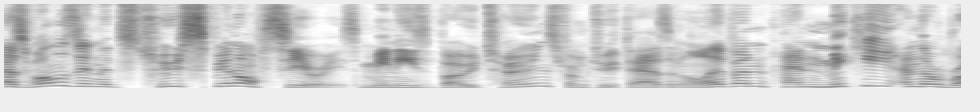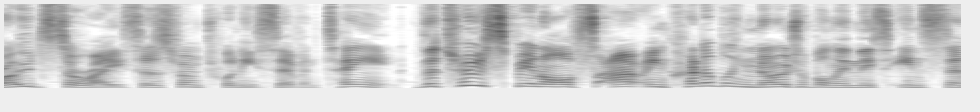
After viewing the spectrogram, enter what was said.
as well as in its two spin-off series, Minnie's Bowtoons from 2011 and Mickey and the Roadster Racers from 2017. The two spin-offs are incredibly notable in this instance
